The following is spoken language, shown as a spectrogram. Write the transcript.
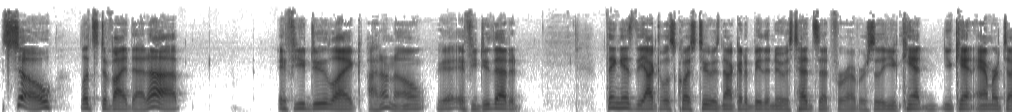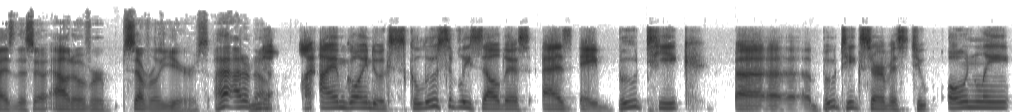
so let's divide that up if you do like I don't know if you do that. It, thing is, the Oculus Quest Two is not going to be the newest headset forever, so you can't you can't amortize this uh, out over several years. I, I don't know. No, I, I am going to exclusively sell this as a boutique uh, a, a boutique service to only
